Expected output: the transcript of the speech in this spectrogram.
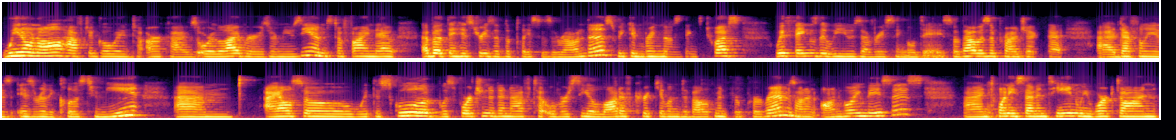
we don't all have to go into archives or libraries or museums to find out about the histories of the places around us. We can bring those things to us with things that we use every single day. So that was a project that uh, definitely is, is really close to me. Um, I also, with the school, was fortunate enough to oversee a lot of curriculum development for programs on an ongoing basis. Uh, in 2017, we worked on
